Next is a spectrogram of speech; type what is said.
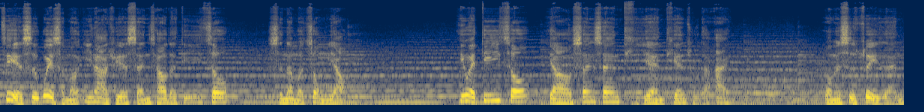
这也是为什么伊纳爵神操的第一周是那么重要，因为第一周要深深体验天主的爱。我们是罪人，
